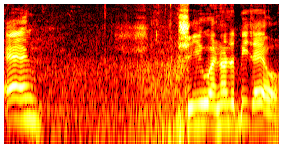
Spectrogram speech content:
And see you another video.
